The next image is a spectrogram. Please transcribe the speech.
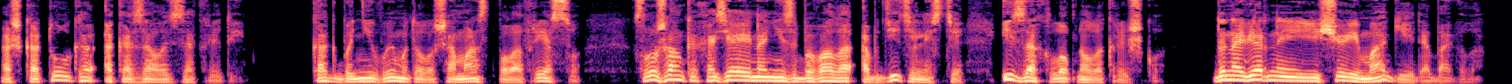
а шкатулка оказалась закрытой. Как бы ни вымотала шаманство Лафресу, служанка хозяина не забывала о бдительности и захлопнула крышку. Да, наверное, еще и магии добавила.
